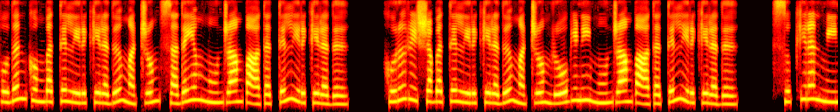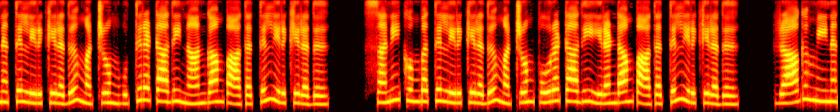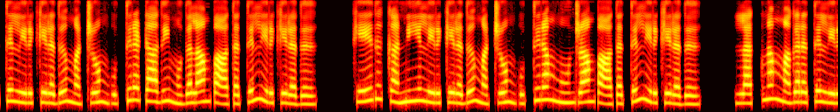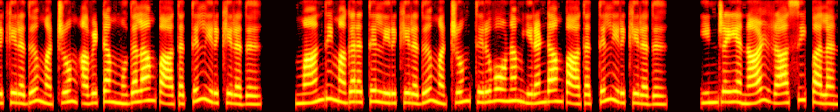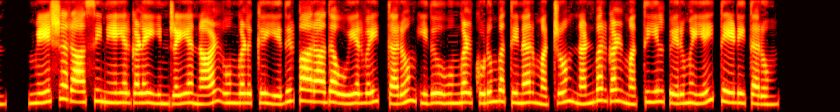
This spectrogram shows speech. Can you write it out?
புதன் கும்பத்தில் இருக்கிறது மற்றும் சதயம் மூன்றாம் பாதத்தில் இருக்கிறது. குரு ரிஷபத்தில் இருக்கிறது மற்றும் ரோகிணி மூன்றாம் பாதத்தில் இருக்கிறது. சுக்கிரன் மீனத்தில் இருக்கிறது மற்றும் உத்திரட்டாதி நான்காம் பாதத்தில் இருக்கிறது. சனி கும்பத்தில் இருக்கிறது மற்றும் பூரட்டாதி இரண்டாம் பாதத்தில் இருக்கிறது. ராகு மீனத்தில் இருக்கிறது மற்றும் உத்திரட்டாதி முதலாம் பாதத்தில் இருக்கிறது. கேது கன்னியில் இருக்கிறது மற்றும் உத்திரம் மூன்றாம் பாதத்தில் இருக்கிறது. லக்னம் மகரத்தில் இருக்கிறது மற்றும் அவிட்டம் முதலாம் பாதத்தில் இருக்கிறது. மாந்தி மகரத்தில் இருக்கிறது மற்றும் திருவோணம் இரண்டாம் பாதத்தில் இருக்கிறது. இன்றைய நாள் ராசி பலன். மேஷ ராசி நேயர்களை இன்றைய நாள் உங்களுக்கு எதிர்பாராத உயர்வை தரும். இது உங்கள் குடும்பத்தினர் மற்றும் நண்பர்கள் மத்தியில் பெருமையை தேடித்தரும்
